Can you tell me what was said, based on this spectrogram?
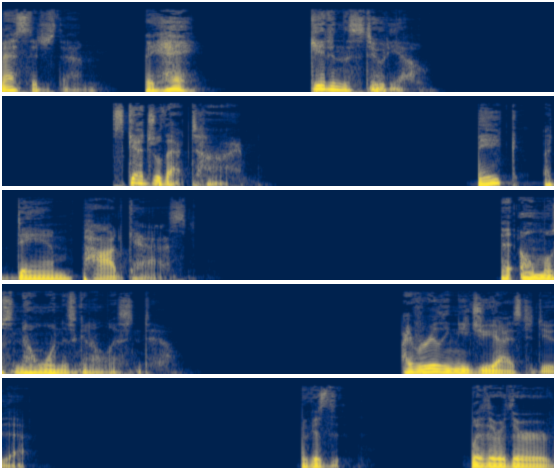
message them. Say, hey, get in the studio. Schedule that time. Make a damn podcast that almost no one is going to listen to. I really need you guys to do that. Because whether they're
